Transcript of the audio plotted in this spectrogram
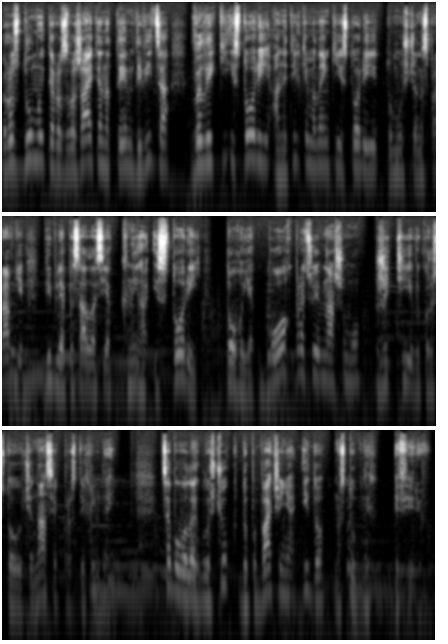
роздумуйте, розважайте над тим, дивіться великі історії, а не тільки маленькі історії, тому що насправді Біблія писалась як книга історій того, як Бог працює в нашому житті, використовуючи нас як простих людей. Це був Олег Блощук. До побачення і до наступних ефірів.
